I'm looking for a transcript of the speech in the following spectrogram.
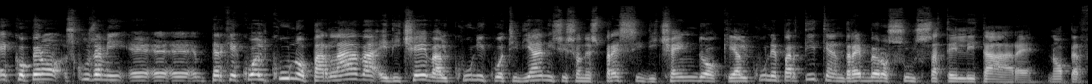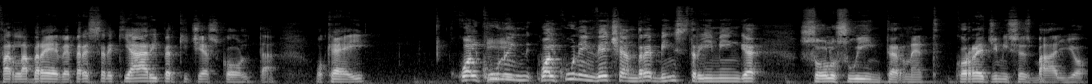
Ecco, però scusami, eh, eh, eh, perché qualcuno parlava e diceva, alcuni quotidiani si sono espressi dicendo che alcune partite andrebbero sul satellitare, no? per farla breve, per essere chiari per chi ci ascolta, ok? Qualcuno, in, qualcuno invece andrebbe in streaming solo su internet. Correggimi se sbaglio.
